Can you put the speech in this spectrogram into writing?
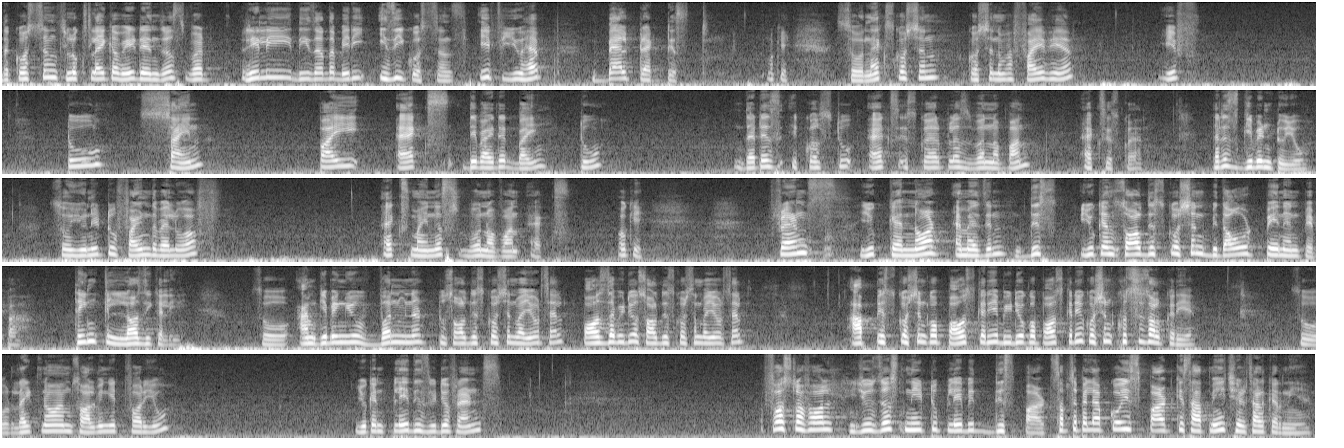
the question looks like a very dangerous but really these are the very easy questions if you have well practiced. Okay. So next question question number 5 here. If 2 sine pi x divided by 2 that is equals to x square plus 1 upon x square. That is given to you. So you need to find the value of x minus 1 upon x. okay friends you cannot imagine this you can solve this question without pen and paper think logically so I'm giving you one minute to solve this question by yourself pause the video solve this question by yourself आप इस question को pause करिए video को pause करिए question खुद से solve करिए so right now I am solving it for you you can play this video friends first of all you just need to play with this part सबसे पहले आपको इस पार्ट के साथ में ही छेड़छाड़ करनी है।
